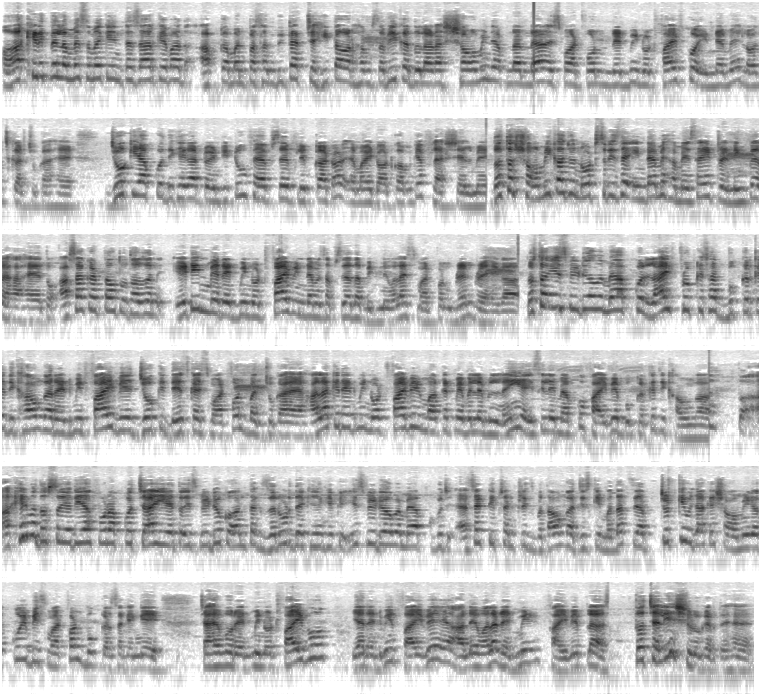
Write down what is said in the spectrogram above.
आखिर इतने लंबे समय के इंतज़ार के बाद आपका मन पसंदीदा चहिता और हम सभी का दुलारा शाओमी ने अपना नया स्मार्टफ़ोन Redmi Note 5 को इंडिया में लॉन्च कर चुका है। जो कि आपको दिखेगा 22 फेब से फ्लिपकार्ट और mi.com के फ्लैश सेल में। दोस्तों, Xiaomi का जो नोट सीरीज़ है इंडिया में हमेशा ही ट्रेंडिंग पे रहा है। तो आशा करता हूँ 2018 में Redmi Note 5 इंडिया में सबसे ज़्यादा बिकने वाला स्मार्टफ़ोन ब्रांड रहेगा। दोस्तों, इस वीडियो में मैं आपको लाइव प्रूफ के साथ बुक करके दिखाऊँगा Redmi 5A जो की देश का स्मार्टफ़ोन बन चुका है। हालाँकि रेडमी नोट फाइव मार्केट में अवेलेबल नहीं है, इसीलिए मैं आपको 5A बुक करके दिखाऊँगा। तो आखिर में दोस्तों, यदि यह फ़ोन आपको चाहिए तो इस वीडियो को अंत तक ज़रूर देखें, क्योंकि इस वीडियो में मैं आपको कुछ ऐसे टिप्स एंड ट्रिक्स बताऊँगा, जिसकी मदद से आप चुटकी बजा के Xiaomi का कोई भी स्मार्टफ़ोन बुक कर सकेंगे। चाहे वो Redmi Note 5 हो या Redmi 5A या आने वाला Redmi 5A Plus तो चलिए शुरू करते हैं।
